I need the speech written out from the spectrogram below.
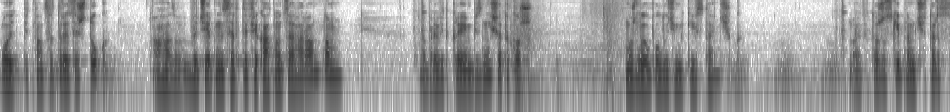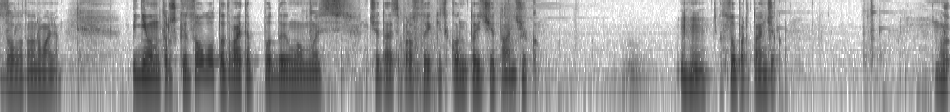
Ой, 15-30 штук. Ага, вечірній сертифікат, ну це гарантом. Добре, відкриємо пізніше також. Можливо, получимо якийсь танчик. Давайте теж скіпнемо 400 золота, нормально. Піднімемо трошки золота, давайте подивимось, чи дасть просто якийсь контей чи танчик. Угу, супер танчик. Може,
